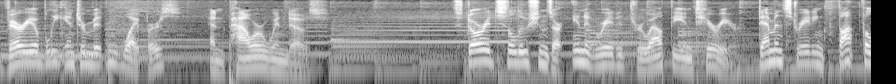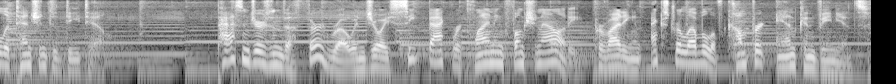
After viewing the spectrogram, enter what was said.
variably intermittent wipers, and power windows. Storage solutions are integrated throughout the interior, demonstrating thoughtful attention to detail. Passengers in the third row enjoy seat-back reclining functionality, providing an extra level of comfort and convenience.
